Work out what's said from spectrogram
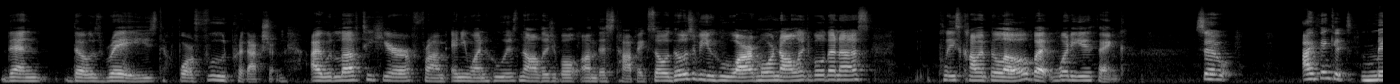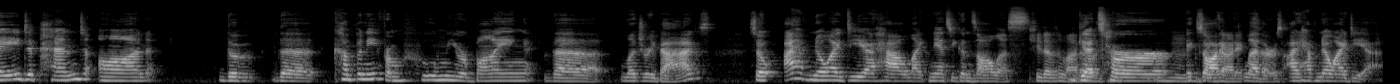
than those raised for food production. I would love to hear from anyone who is knowledgeable on this topic. So, those of you who are more knowledgeable than us, please comment below. But what do you think? So I think it may depend on the the company from whom you're buying the luxury bags. So I have no idea how like Nancy Gonzalez She does a lot gets her exotic Exotics. leathers. I have no idea.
